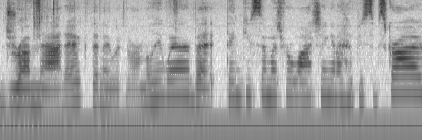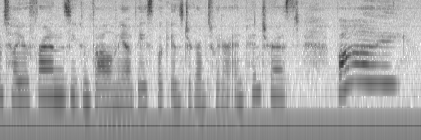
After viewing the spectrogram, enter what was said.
dramatic than I would normally wear, but thank you so much for watching and I hope you subscribe, tell your friends. You can follow me on Facebook, Instagram, Twitter, and Pinterest. Bye!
